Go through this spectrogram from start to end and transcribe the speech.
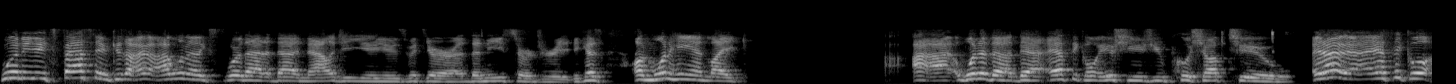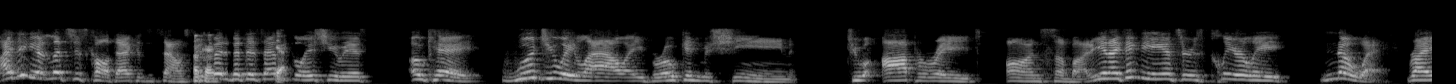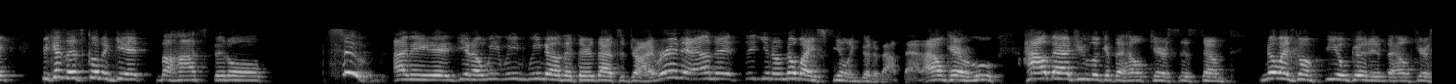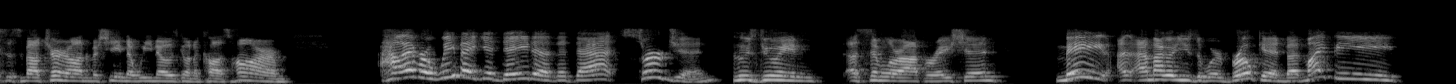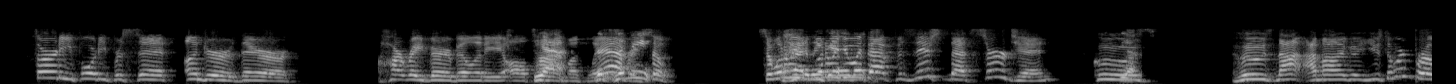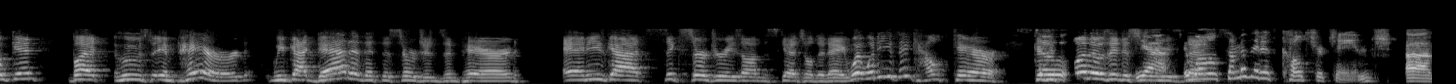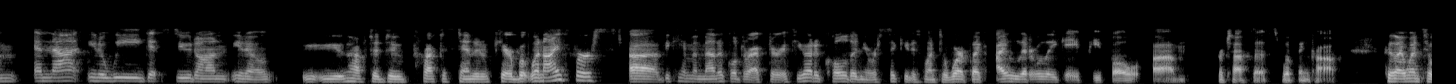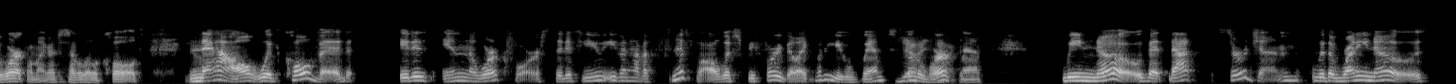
Well, it's fascinating because I, I want to explore that that analogy you use with your the knee surgery because on one hand, like I, one of the the ethical issues you push up to, and I, ethical, I think it, let's just call it that because it sounds good. Okay. But but this ethical yeah. issue is okay. Would you allow a broken machine to operate on somebody? And I think the answer is clearly no way, right? because that's going to get the hospital sued. I mean, uh, you know, we we we know that there that's a driver, and and uh, it, you know nobody's feeling good about that. I don't care who how bad you look at the healthcare system. Nobody's going to feel good in the healthcare system about turning on a machine that we know is going to cause harm. However, we may get data that that surgeon who's doing a similar operation may I, am not going to use the word broken, but might be 30, 40% under their heart rate variability all time yeah. monthly let, average. Let me, so, so what do we, do we what do we do with that physician, that surgeon who's, who's not, I'm not going to use the word broken, but who's impaired? We've got data that the surgeon's impaired and he's got six surgeries on the schedule today. What what do you think healthcare? Because so, it's one of those industries. Yeah. That... Well, some of it is culture change, um, and that you know we get sued on. You know, you have to do practice standard of care. But when I first uh, became a medical director, if you had a cold and you were sick, you just went to work. Like I literally gave people um, pertussis, whooping cough because I went to work. I'm like, I just have a little cold. Yeah. Now with COVID, it is in the workforce that if you even have a sniffle, which before you'd be like, what are you, wimp? Yeah, go to exactly. work, man. We know that that surgeon with a runny nose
